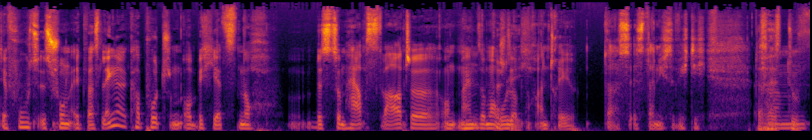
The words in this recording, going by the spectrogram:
Der Fuß ist schon etwas länger kaputt und ob ich jetzt noch bis zum Herbst warte und meinen Sommerurlaub verstehe ich. noch andrehe, das ist da nicht so wichtig. Das heißt, du, Ähm,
